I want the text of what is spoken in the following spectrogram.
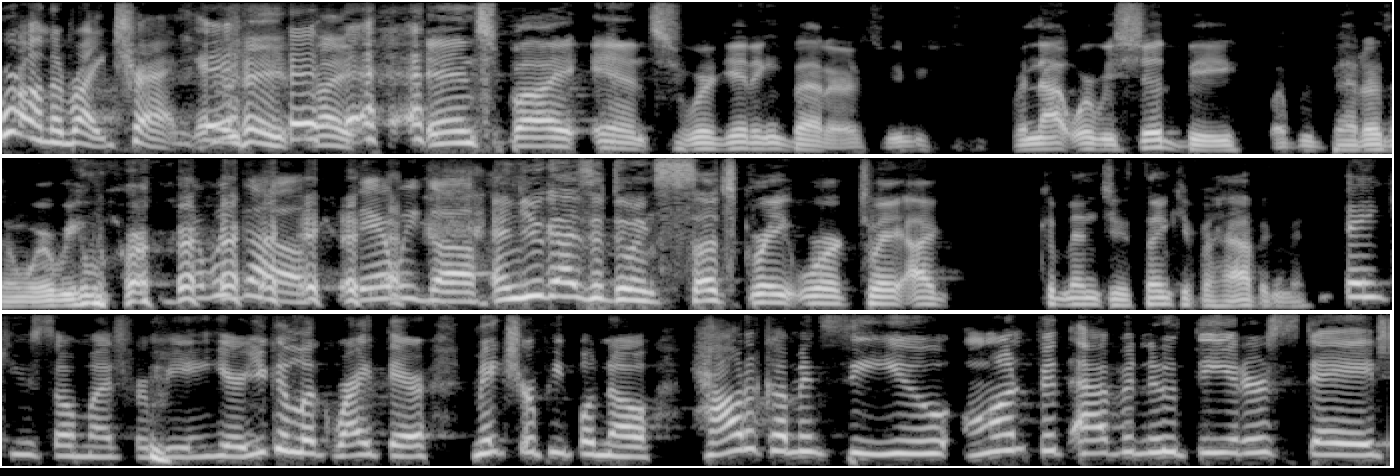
We're on the right track. Right, right. inch by inch, we're getting better. We're not where we should be, but we're better than where we were. There we go. There we go. And you guys are doing such great work, Trey. I commend you. Thank you for having me. Thank you so much for being here. You can look right there. Make sure people know how to come and see you on Fifth Avenue Theater stage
